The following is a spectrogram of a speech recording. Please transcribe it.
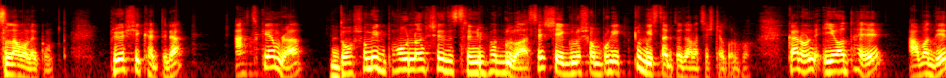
সালাম আলাইকুম। প্রিয় শিক্ষার্থীরা, আজকে আমরা দশমিক ভগ্নাংশের যে শ্রেণীবিভাগগুলো আছে, সেগুলো সম্পর্কে একটু বিস্তারিত জানার চেষ্টা করব। কারণ এই অধ্যায়ে আমাদের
